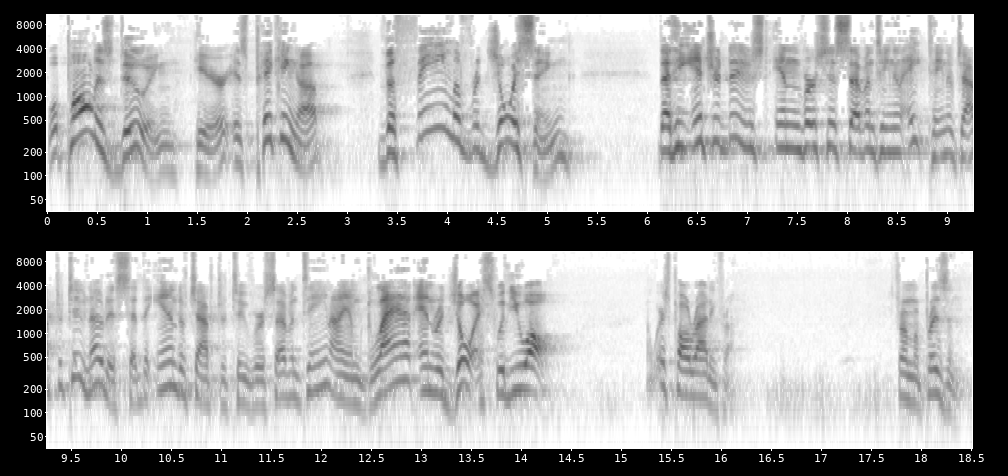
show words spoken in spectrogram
What Paul is doing here is picking up the theme of rejoicing that he introduced in verses 17 and 18 of chapter 2. Notice at the end of chapter 2, verse 17, I am glad and rejoice with you all. Now, where's Paul writing from? From a prison.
